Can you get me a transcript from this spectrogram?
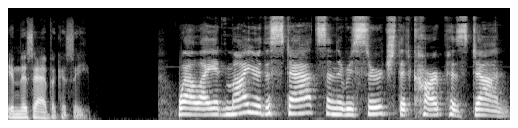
in this advocacy. Well, I admire the stats and the research that CARP has done.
